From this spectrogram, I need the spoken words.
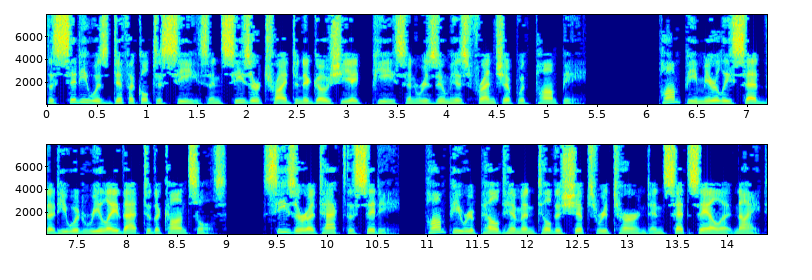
The city was difficult to seize and Caesar tried to negotiate peace and resume his friendship with Pompey. Pompey merely said that he would relay that to the consuls. Caesar attacked the city. Pompey repelled him until the ships returned and set sail at night.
